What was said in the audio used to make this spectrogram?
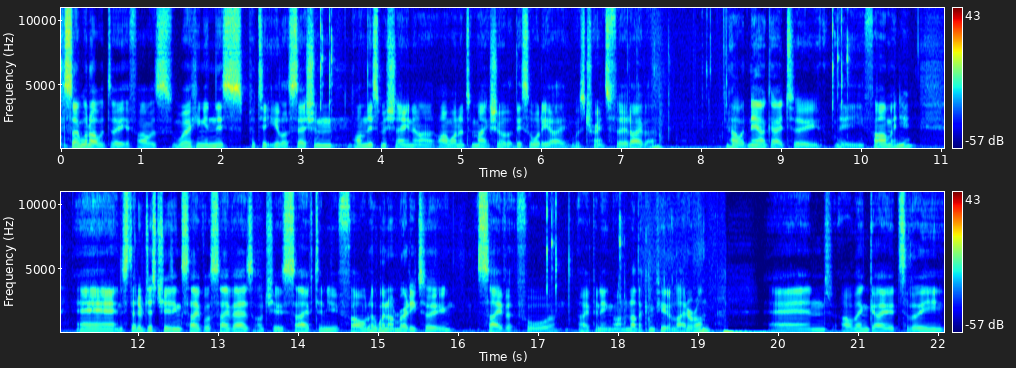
So what I would do if I was working in this particular session on this machine and I, I wanted to make sure that this audio was transferred over, I would now go to the file menu and instead of just choosing save or save as I'll choose save to new folder when I'm ready to save it for opening on another computer later on. And I'll then go to the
